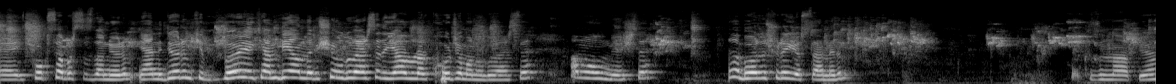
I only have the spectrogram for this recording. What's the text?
E, çok sabırsızlanıyorum. Yani diyorum ki böyleyken bir anda bir şey oluverse de yavrular kocaman oluverse. Ama olmuyor işte. Ha, bu arada şurayı göstermedim. Kızım ne yapıyor?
